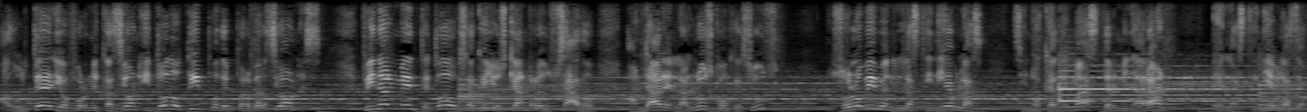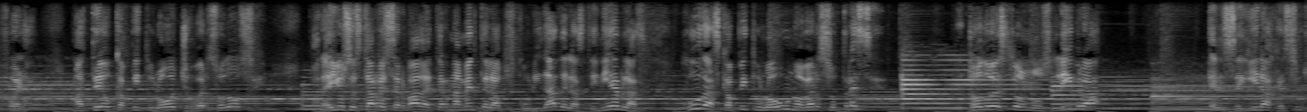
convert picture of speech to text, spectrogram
adulterio, fornicación y todo tipo de perversiones. Finalmente, todos aquellos que han rehusado andar en la luz con Jesús, no solo viven en las tinieblas, sino que además terminarán en las tinieblas de afuera. Mateo capítulo 8, verso 12. Para ellos está reservada eternamente la oscuridad de las tinieblas. Judas capítulo 1, verso 13. Todo esto nos libra el seguir a Jesús.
